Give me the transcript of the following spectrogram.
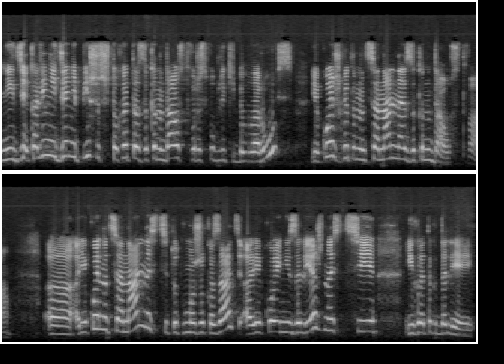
нідзе калі нідзе не пішуць што гэта заканадаўства Рэспублікі Беларусь якое ж гэта нацыянальнае заканадаўства. А якой нацыянальнасці тут можа казаць а якой незалежнасці і гэтак далей.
